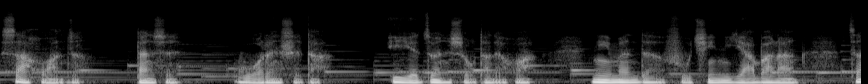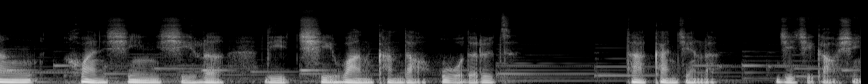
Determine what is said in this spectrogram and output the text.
撒谎者。但是我认识他，也遵守他的话。你们的父亲亚巴兰曾。欢欣喜乐地期望看到我的日子，他看见了，极其高兴。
